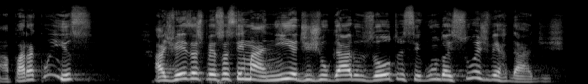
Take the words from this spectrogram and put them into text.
Ah, para com isso. Às vezes as pessoas têm mania de julgar os outros segundo as suas verdades.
